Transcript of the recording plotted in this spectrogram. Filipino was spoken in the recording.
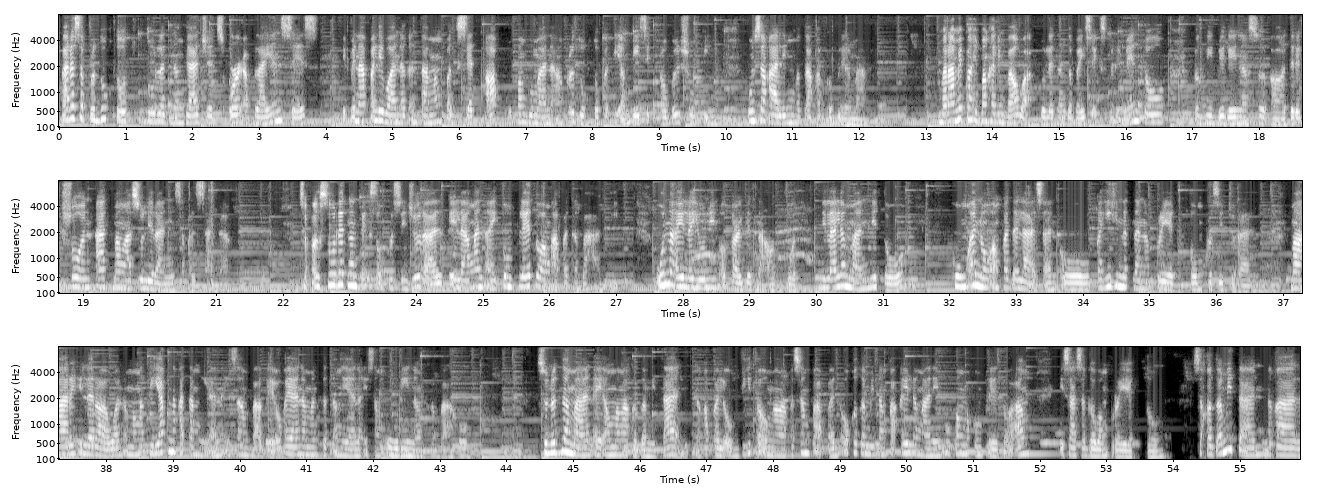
Para sa produkto tulad ng gadgets or appliances, ipinapaliwanag ang tamang pag-set up upang gumana ang produkto pati ang basic troubleshooting kung sakaling magkakaproblema. Marami pang ibang halimbawa tulad ng gabay sa eksperimento, pagbibigay ng uh, direksyon at mga suliranin sa kalsada. Sa pagsulat ng tekstong procedural, kailangan ay kumpleto ang apat na bahagi. Una ay layunin o target na output. Nilalaman nito kung ano ang kadalasan o kahihinatnan ng proyektong procedural. Maaring ilarawan ang mga tiyak na katangian ng isang bagay o kaya naman katangian ng isang uri ng trabaho. Sunod naman ay ang mga kagamitan. Nakapaloob dito ang mga kasangkapan o kagamitang kakailanganin upang makumpleto ang isasagawang proyekto. Sa kagamitan, naka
